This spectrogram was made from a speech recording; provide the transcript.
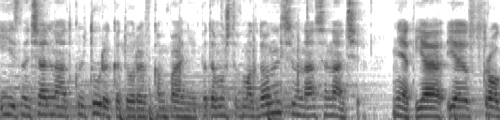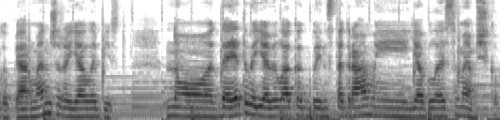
и изначально от культуры, которая в компании, потому что в Макдональдсе у нас иначе. Нет, я, я строго пиар-менеджер, я лоббист. Но до этого я вела как бы Инстаграм, и я была СММщиком.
